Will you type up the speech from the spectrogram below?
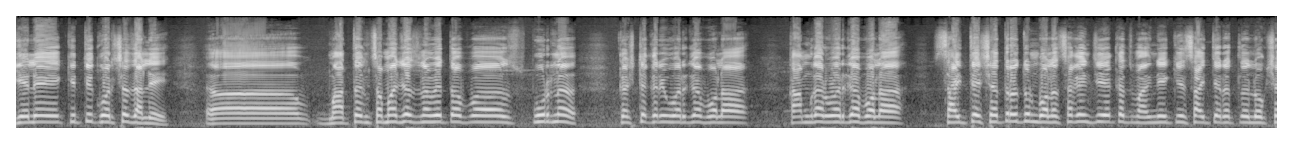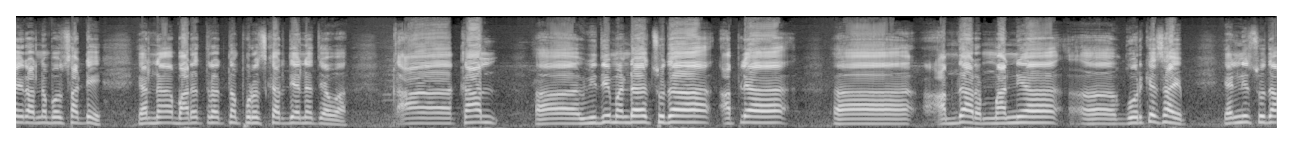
गेले कित्येक वर्ष झाले मातंग समाजच नव्हे तर प- पूर्ण कष्टकरी वर्ग बोला कामगार वर्ग बोला साहित्य क्षेत्रातून बोला. सगळ्यांची एकच मागणी आहे की साहित्यरत्न लोकशाहीर अण्णाभाऊ साठे यांना भारतरत्न पुरस्कार देण्यात यावा. काल विधिमंडळातसुद्धा आपल्या आमदार मान्य गोरखे साहेब यांनीसुद्धा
